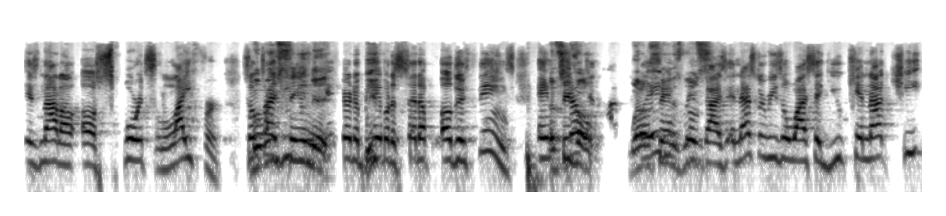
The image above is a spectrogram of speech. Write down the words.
is not a, a sports lifer. Sometimes you need to it. get there to be We- able to set up other things. And But Shelton, people, what I'm saying is those guys, and that's the reason why I said you cannot cheat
